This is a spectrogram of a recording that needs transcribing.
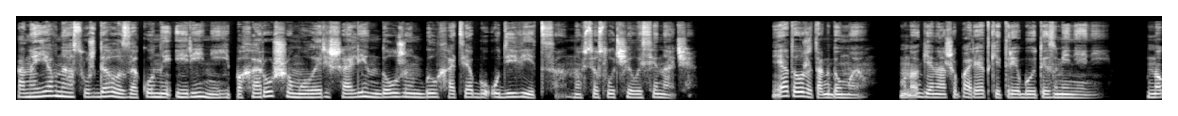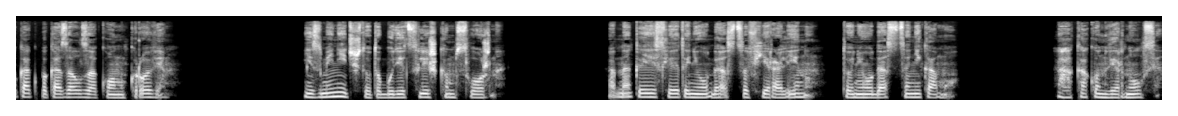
Она явно осуждала законы Ирине, и по-хорошему Лэри Шалин должен был хотя бы удивиться, но все случилось иначе. Я тоже так думаю. Многие наши порядки требуют изменений. Но, как показал закон крови, изменить что-то будет слишком сложно. Однако, если это не удастся Фьеролину, то не удастся никому. А как он вернулся?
